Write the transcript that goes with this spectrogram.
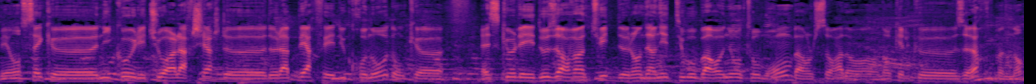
mais on sait que Nico il est toujours à la recherche de, la perf et du chrono. Donc est-ce que les 2h28 de l'an dernier de Thibaut Barognon tomberont? Bah, On le saura dans quelques heures maintenant.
